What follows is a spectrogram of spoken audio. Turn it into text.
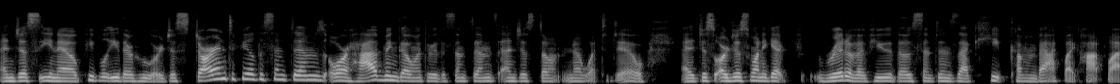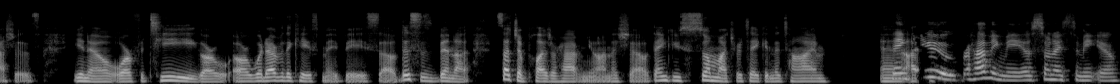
and just you know people either who are just starting to feel the symptoms or have been going through the symptoms and just don't know what to do, and just or just want to get rid of a few of those symptoms that keep coming back like hot flashes, you know, or fatigue or or whatever the case may be. So this has been a such a pleasure having you on the show. Thank you so much for taking the time. And Thank I, you for having me. It was so nice to meet you.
